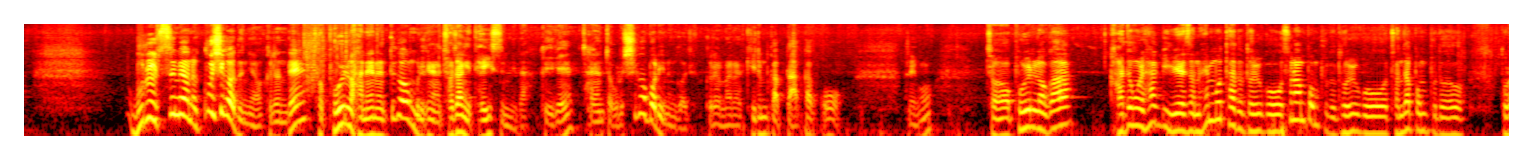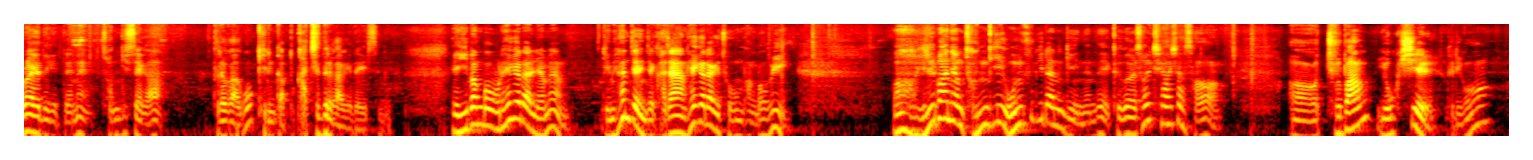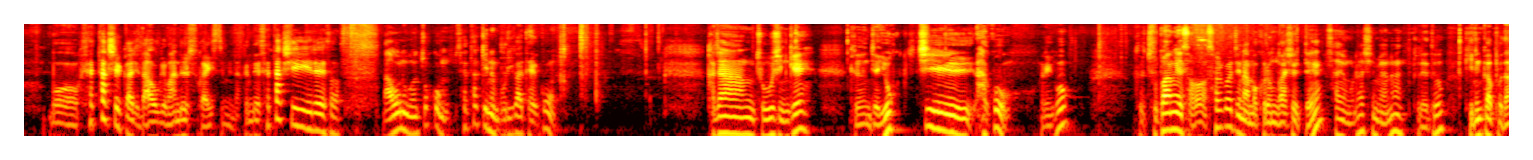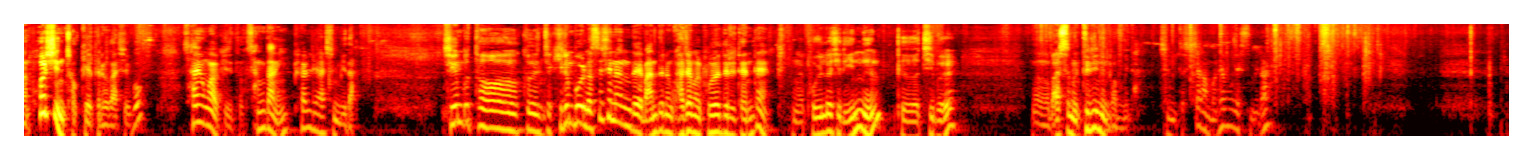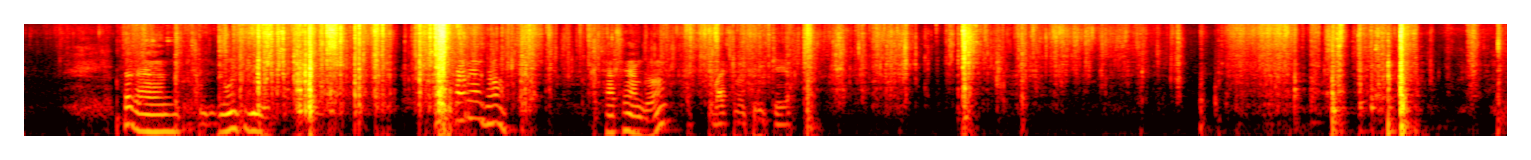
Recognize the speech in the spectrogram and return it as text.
물을 쓰면은 꾸시거든요. 그런데 저 보일러 안에는 뜨거운 물이 그냥 저장이 돼 있습니다. 그게 자연적으로 식어버리는 거죠. 그러면은 기름값도 아깝고 그리고 저 보일러가 가동을 하기 위해서는 햇모타도 돌고 순환 펌프도 돌고 전자 펌프도 돌아야 되기 때문에 전기세가 들어가고 기름값도 같이 들어가게 되어 있습니다. 이 방법을 해결하려면 지금 현재 이제 가장 해결하기 좋은 방법이 어, 일반형 전기 온수기라는 게 있는데 그걸 설치하셔서 어, 주방, 욕실 그리고 뭐 세탁실까지 나오게 만들 수가 있습니다. 근데 세탁실에서 나오는 건 조금 세탁기는 무리가 되고 가장 좋으신 게 그 이제 욕실하고 그리고 그 주방에서 설거지나 뭐 그런 거 하실 때 사용을 하시면은 그래도 기름값보단 훨씬 적게 들어가시고 사용하기도 상당히 편리하십니다. 지금부터 그 이제 기름 보일러 쓰시는데 만드는 과정을 보여드릴 텐데 어, 보일러실이 있는 그 집을 어, 말씀을 드리는 겁니다. 지금부터 시작 한번 해보겠습니다. 짜잔 온수기 하면서 자세한 건 다시 또 말씀을 드릴게요.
